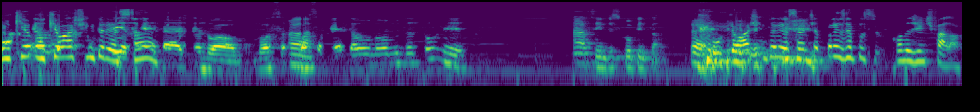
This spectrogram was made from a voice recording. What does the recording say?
É, o que, o que eu acho interessante. verdade, né, do álbum. Bossa, Ah. Bossa Beta é o nome da turnê. Ah, sim, desculpa então. É, o que eu acho interessante é, por exemplo, quando a gente fala, ó,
